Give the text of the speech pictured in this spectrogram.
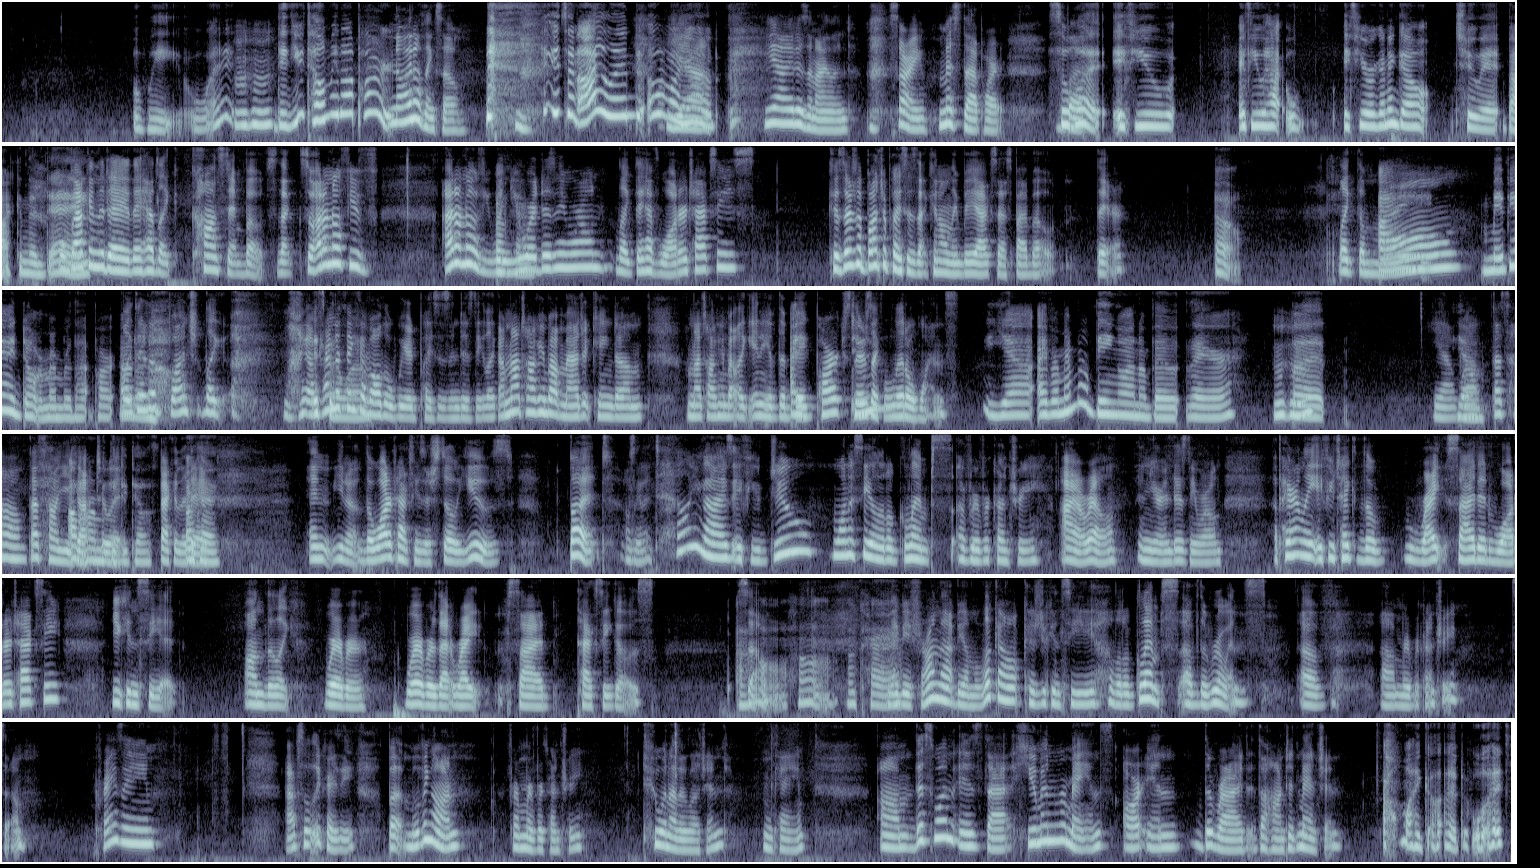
Wait, what? Did you tell me that part? Mm-hmm. No, I don't think so. it's an island. Oh my Yeah. god. Yeah, it is an island. Sorry, missed that part. So But- what if you, if you had, if you were gonna go to it back in the day? Well, back in the day, they had like constant boats. Like, so I don't know if you've, I don't know if you when you were at Disney World, like they have water taxis, because there's a bunch of places that can only be accessed by boat there, oh, like the mall. maybe I don't remember that part. I like there's know. a bunch like. Like, I'm It's trying to think of all the weird places in Disney. Like I'm not talking about Magic Kingdom. I'm not talking about like any of the big parks. There's like little ones. Yeah, I remember being on a boat there, Mhm. but Yeah, well, that's how that's how you I don't got to it details. back in the day. okay. and you know the water taxis are still used but i was going to tell you guys if you do want to see a little glimpse of river country irl and you're in disney world apparently if you take the right sided water taxi you can see it on the like wherever wherever that right side taxi goes So Oh, huh. Okay. maybe if you're on that, be on the lookout because you can see a little glimpse of the ruins of um, River Country. So crazy. Absolutely crazy. But moving on from River Country to another legend. Okay. Um, this one is that human remains are in the ride The Haunted Mansion. Oh my god, what?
